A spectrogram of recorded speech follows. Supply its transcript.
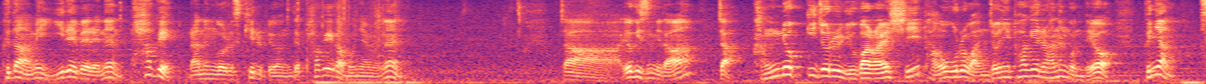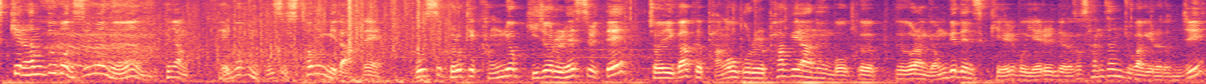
그 다음에 2레벨에는 파괴라는 거를 스킬을 배웠는데 파괴가 뭐냐면은 자 여기 있습니다. 자 강력 기절을 유발할 시 방어구를 완전히 파괴를 하는 건데요. 그냥 스킬 한두 번 쓰면은 그냥 대부분 보스 스턴입니다. 네. 보스 그렇게 강력 기절을 했을 때 저희가 그 방어구를 파괴하는 뭐 그 그거랑 연계된 스킬 뭐 예를 들어서 산산조각이라든지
